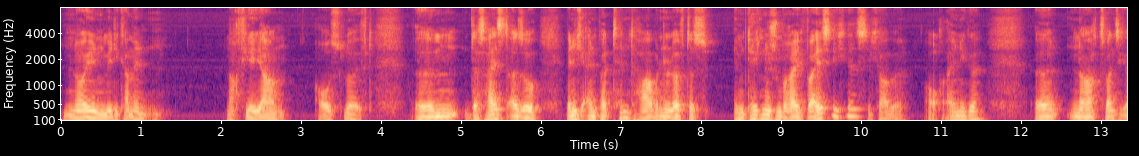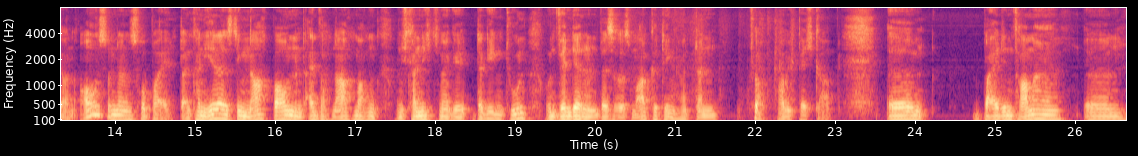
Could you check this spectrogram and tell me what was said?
neuen Medikamenten nach vier Jahren ausläuft. Ähm, das heißt also, wenn ich ein Patent habe, dann läuft das im technischen Bereich, weiß ich es, ich habe auch einige, äh, nach 20 Jahren aus und dann ist vorbei. Dann kann jeder das Ding nachbauen und einfach nachmachen und ich kann nichts mehr dagegen tun. Und wenn der ein besseres Marketing hat, dann habe ich Pech gehabt. Ähm, bei den Pharmaherstellern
